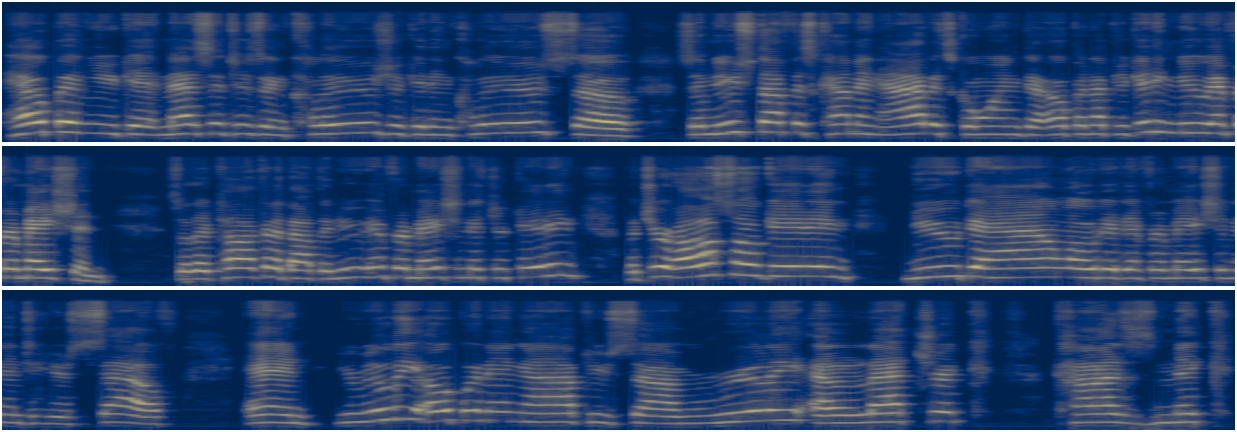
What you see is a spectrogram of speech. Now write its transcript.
helping you get messages and clues. You're getting clues. So some new stuff is coming out. It's going to open up. You're getting new information. So they're talking about the new information that you're getting but you're also getting new downloaded information into yourself and you're really opening up to some really electric cosmic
